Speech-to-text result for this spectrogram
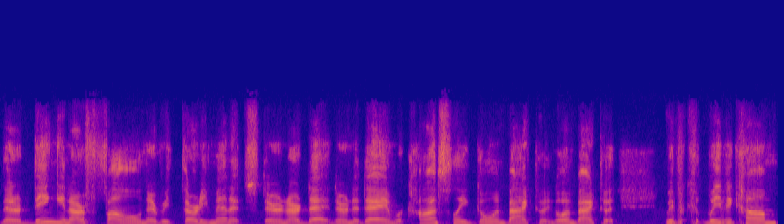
that are dinging our phone every 30 minutes during our day during the day and we're constantly going back to it and going back to it. We bec- we become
